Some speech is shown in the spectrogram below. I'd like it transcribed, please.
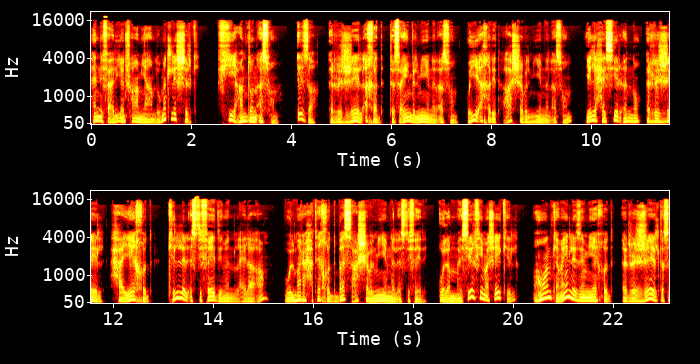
هن فعليا شو عم يعملوا؟ مثل الشركة في عندهم أسهم. إذا الرجال أخذ 90% من الأسهم وهي أخذت 10% من الأسهم يلي حيصير إنه الرجال حياخد كل الاستفادة من العلاقة. والمرأة حتاخد بس 10% من الاستفادة. ولما يصير في مشاكل هون كمان لازم ياخد الرجال 90%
